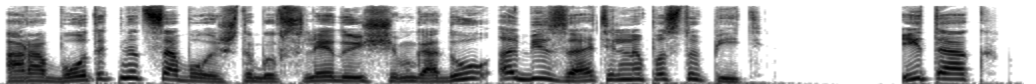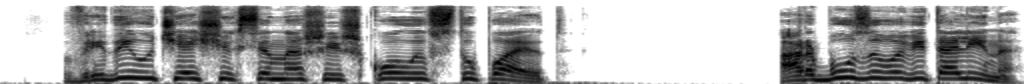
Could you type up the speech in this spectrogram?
а работать над собой, чтобы в следующем году обязательно поступить. Итак, в ряды учащихся нашей школы вступают Арбузова Виталина.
